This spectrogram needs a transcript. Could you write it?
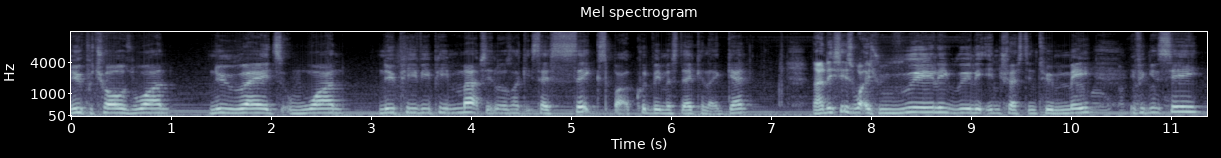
new patrols 1 new raids 1 new PvP maps it looks like it says 6 but I could be mistaken again. Now this is what is really really interesting to me. If you can see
